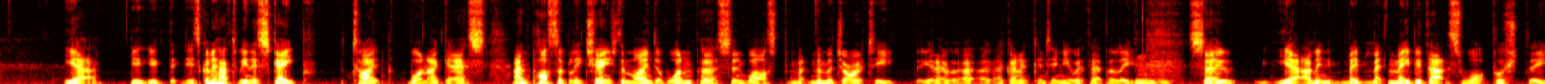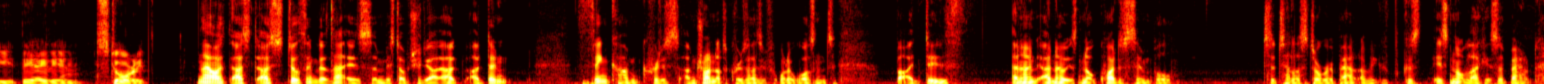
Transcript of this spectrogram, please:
Yeah, you, you, it's going to have to be an escape type one, I guess, and possibly change the mind of one person whilst m- the majority, you know, are, are going to continue with their belief. Hmm. So, yeah, I mean, maybe, maybe that's what pushed the the alien story. No, I, I, I still think that that is a missed opportunity. I, I, I don't think I'm critic. I'm trying not to criticise it for what it wasn't, but I do, th- and I, I know it's not quite as simple to tell a story about. I mean, because it's not like it's about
